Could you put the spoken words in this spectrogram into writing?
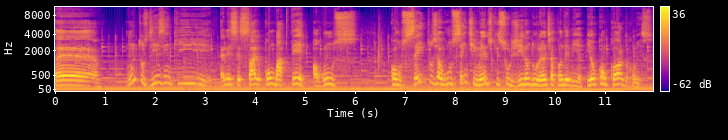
É... Muitos dizem que é necessário combater alguns conceitos e alguns sentimentos que surgiram durante a pandemia. E eu concordo com isso.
